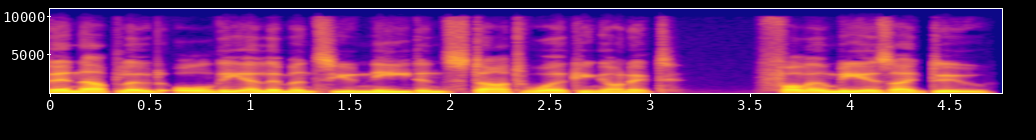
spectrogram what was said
Then upload all the elements you need and start working on it. Follow me as I do.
